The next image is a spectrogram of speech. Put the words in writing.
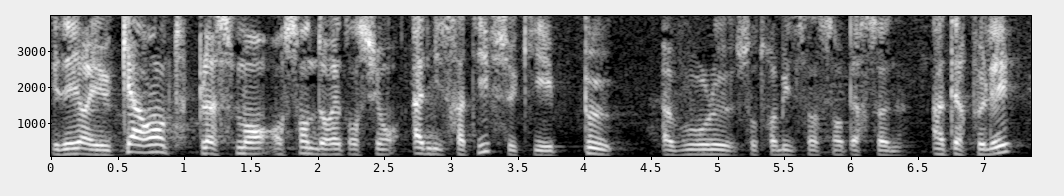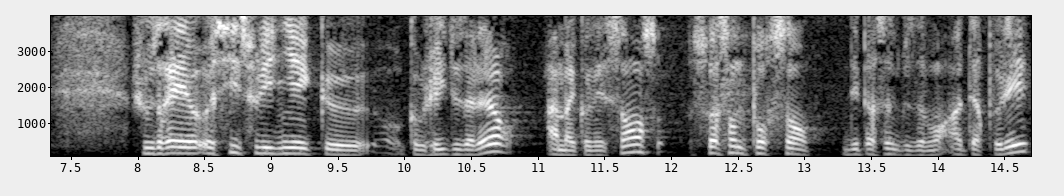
Et d'ailleurs, il y a eu 40 placements en centre de rétention administratif, ce qui est peu, avouons-le, sur 3500 personnes interpellées. Je voudrais aussi souligner que, comme je l'ai dit tout à l'heure, à ma connaissance, 60% des personnes que nous avons interpellées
